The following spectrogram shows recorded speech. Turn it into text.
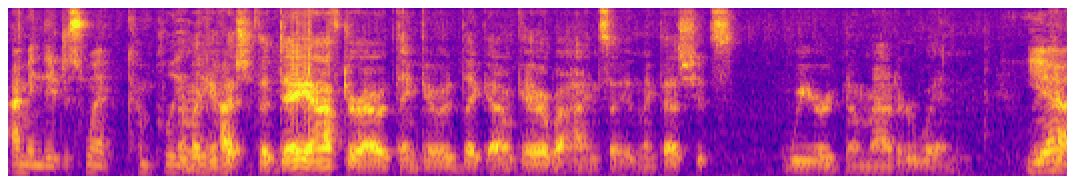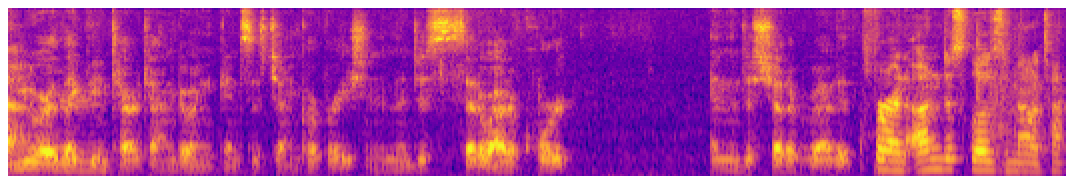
I mean, they just went I'm completely like, if it, the day after, I would think it would like. I don't care about hindsight. I'm like that shit's weird, no matter when. Like, yeah, If you are like the mm-hmm. entire time going against this giant corporation and then just settle out of court, and then just shut up about it for an undisclosed amount of time.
